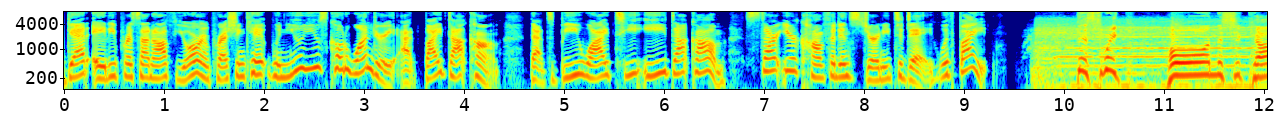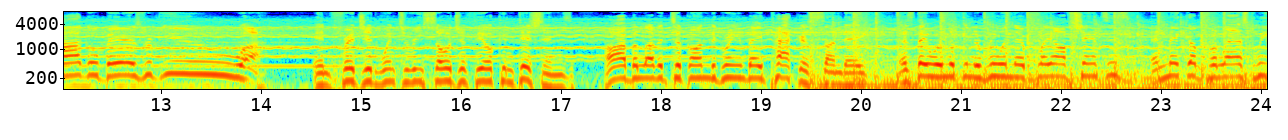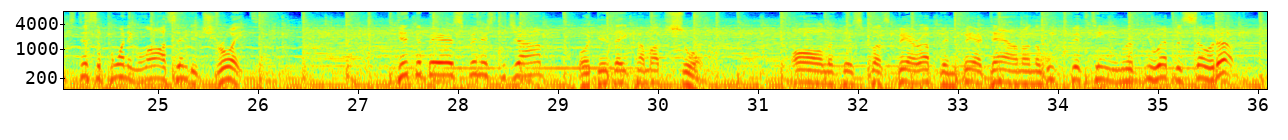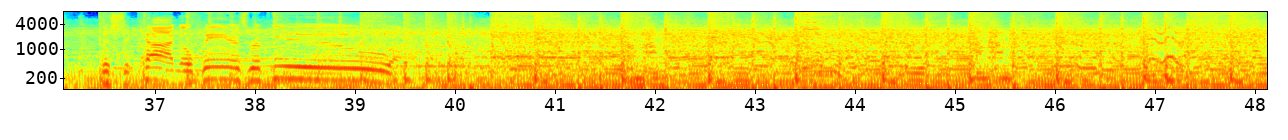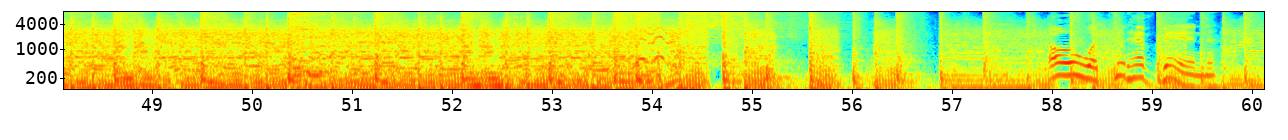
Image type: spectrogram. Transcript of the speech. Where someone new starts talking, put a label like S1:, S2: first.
S1: Get 80% off your impression kit when you use code WONDERY at Byte.com. That's B-Y-T-E dot com. Start your confidence journey today with Byte.
S2: This week on the Chicago Bears Review. In frigid, wintry Soldier Field conditions, our beloved took on the Green Bay Packers Sunday as they were looking to ruin their playoff chances and make up for last week's disappointing loss in Detroit. Did the Bears finish the job? Or did they come up short? All of this plus bear up and bear down on the Week 15 review episode of the Chicago Bears Review. Oh, what could have been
